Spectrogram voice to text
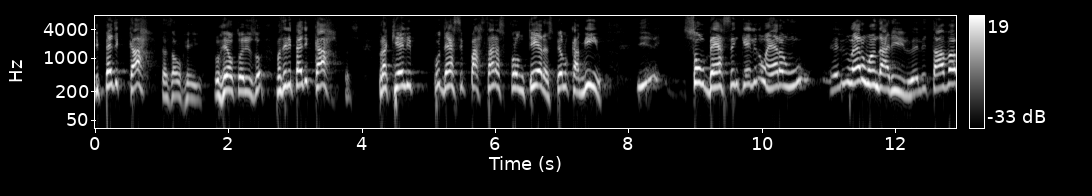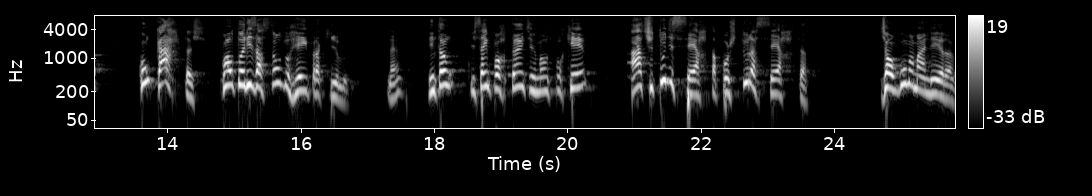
E pede cartas ao rei. O rei autorizou, mas ele pede cartas para que ele pudesse passar as fronteiras pelo caminho e soubessem que ele não era um, ele não era um andarilho, ele estava com cartas, com autorização do rei para aquilo, né? Então, isso é importante, irmãos, porque a atitude certa, a postura certa, de alguma maneira,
